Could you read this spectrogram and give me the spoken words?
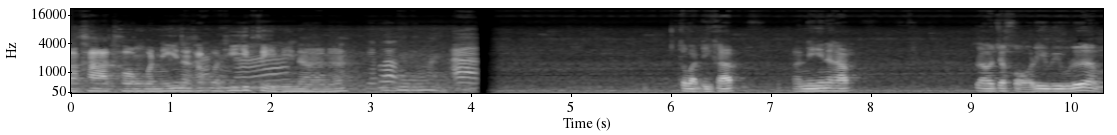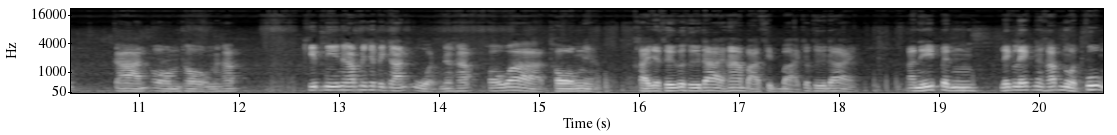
ราคาทองวันนี้นะครับ วันที่ 24 มีนานะ เดี๋ยวเพิ่มเดี๋ยวเอาใหม่อ่าสวัสดีครับ อันนี้นะครับ เราจะขอรีวิวเรื่องการออมทองนะครับ คลิปนี้นะครับไม่ใช่เป็นการอวดนะครับ เพราะว่าทองเนี่ย ใครจะซื้อก็ซื้อได้ห้าบาทสิบาทก็ซื้อได้ อันนี้เป็นเล็กๆนะครับ หนวดกุ้ง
